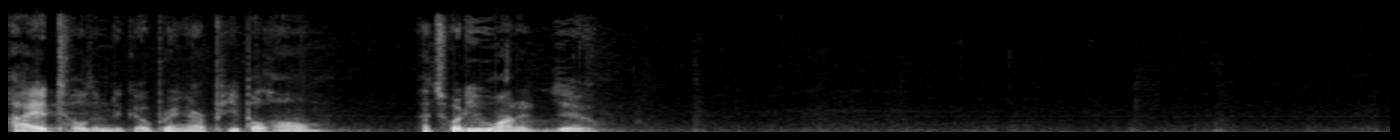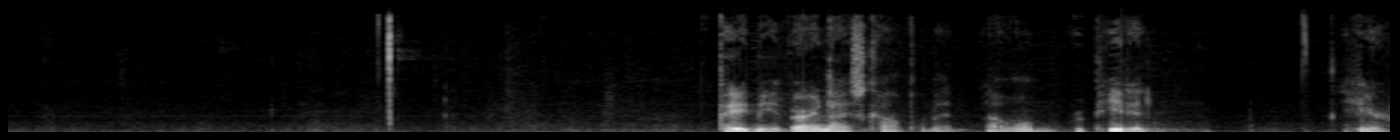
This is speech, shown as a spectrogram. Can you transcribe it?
I had told him to go bring our people home. That's what he wanted to do. Paid me a very nice compliment. I won't repeat it here.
